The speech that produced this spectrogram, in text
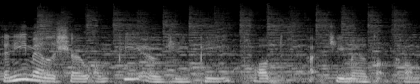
then email the show on pogppod at gmail.com.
